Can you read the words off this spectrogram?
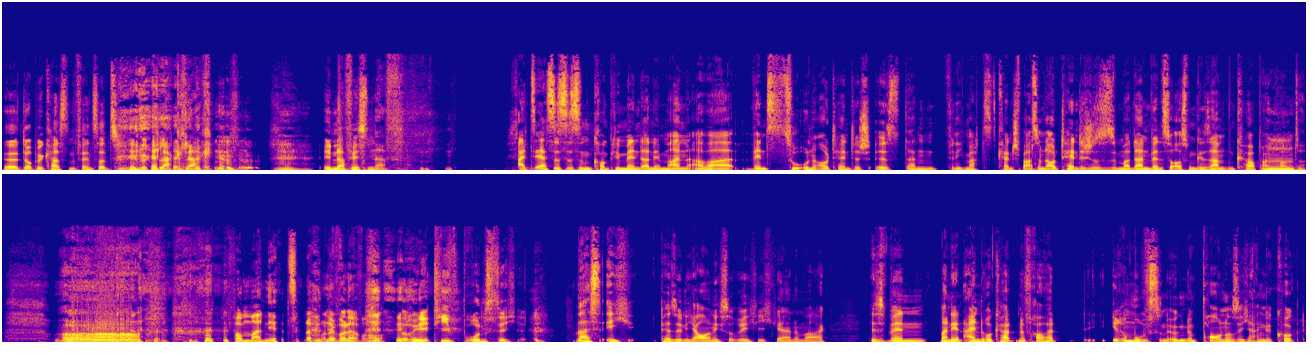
äh, Doppelkastenfenster zugehen. Klack, klack. enough is enough. Als erstes ist es ein Kompliment an den Mann, aber wenn es zu unauthentisch ist, dann finde ich, macht es keinen Spaß. Und authentisch ist es immer dann, wenn es so aus dem gesamten Körper Mhm. kommt. So. Vom Mann jetzt oder von der, von der Frau. So richtig tief brunstig. Was ich persönlich auch nicht so richtig gerne mag, ist, wenn man den Eindruck hat, eine Frau hat ihre Moves in irgendeinem Porno sich angeguckt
